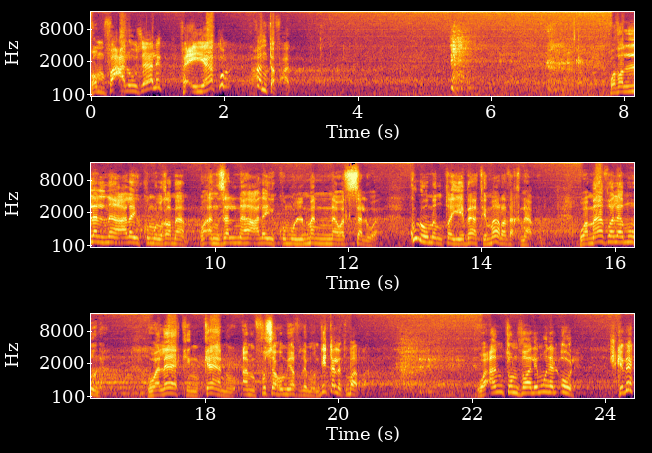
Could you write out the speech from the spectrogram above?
هم فعلوا ذلك فإياكم أن تفعلوا. وظللنا عليكم الغمام وأنزلنا عليكم المن والسلوى. كلوا من طيبات ما رزقناكم وما ظلمونا ولكن كانوا أنفسهم يظلمون. دي ثالث مرة. وأنتم ظالمون الأولى. مش كده؟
